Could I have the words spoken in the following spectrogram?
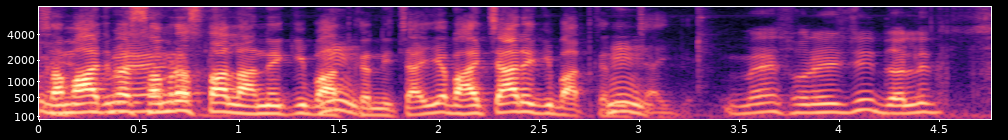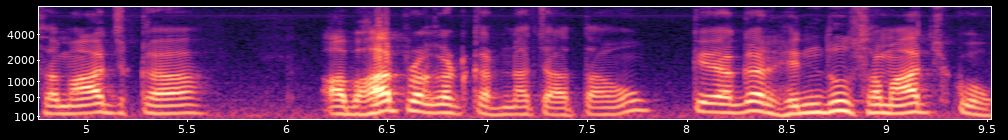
समाज में समरसता लाने की बात करनी चाहिए भाईचारे की बात करनी चाहिए। मैं सुरेश जी दलित समाज का आभार प्रकट करना चाहता हूँ कि अगर हिंदू समाज को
